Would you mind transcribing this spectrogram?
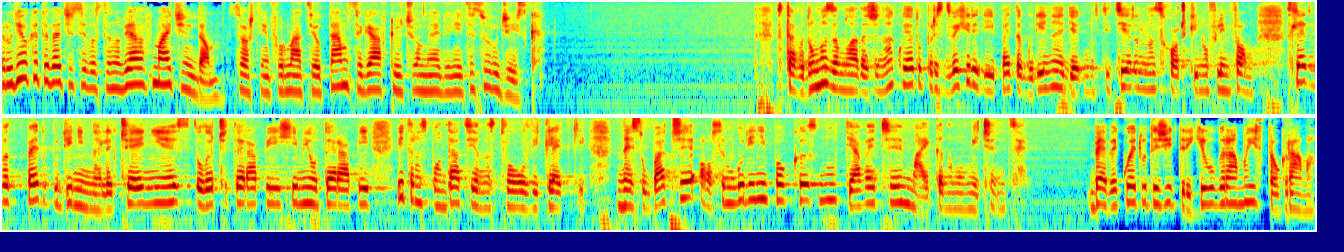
Родилката вече се възстановява в майчин дом. С още информация от там сега включваме Деница Сороджийска. Става дума за млада жена, която през 2005 година е диагностицирана с Ходжкинов лимфом. Следват 5 години на лечение, лъчетерапии, химиотерапии и трансплантация на стволови клетки. Днес обаче, 8 години по-късно, тя вече е майка на момиченце. Бебе, което тежи 3 кг и 100 грама.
